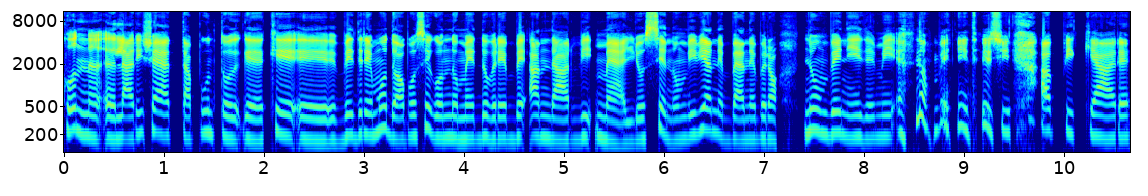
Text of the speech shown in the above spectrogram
con eh, la ricetta appunto eh, che eh, vedremo dopo secondo me dovrebbe andarvi meglio. Se non vi viene bene però non venitemi non veniteci a picchiare.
